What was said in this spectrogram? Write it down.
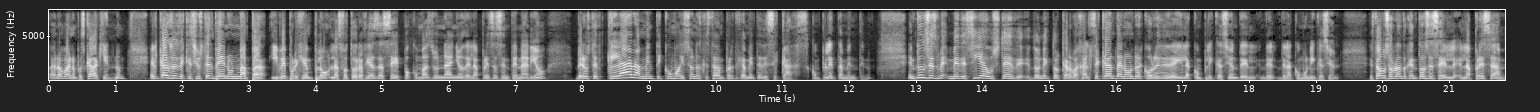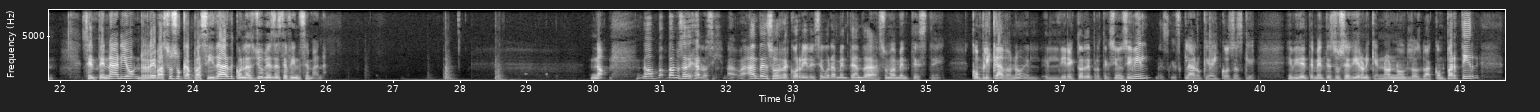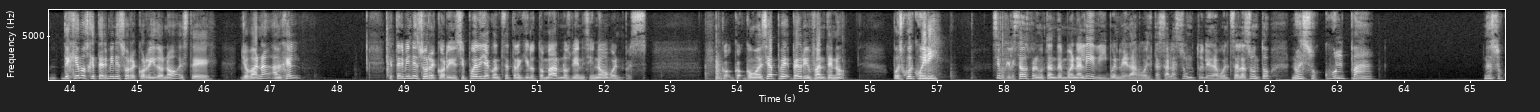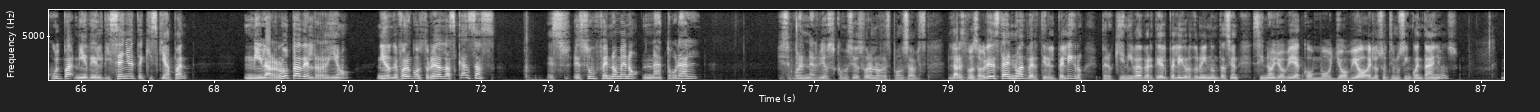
Pero bueno, pues cada quien, ¿no? El caso es de que si usted ve en un mapa y ve, por ejemplo, las fotografías de hace poco más de un año de la presa Centenario, verá usted claramente cómo hay zonas que estaban prácticamente desecadas, completamente, ¿no? Entonces me, decía usted, don Héctor Carvajal, se anda en un recorrido de ahí la complicación de, la comunicación. Estamos hablando que entonces la presa Centenario rebasó su capacidad con las lluvias de este fin de semana. No, no, vamos a dejarlo así. Anda en su recorrido y seguramente anda sumamente este, complicado, ¿no? El, director de protección civil, es, es, claro que hay cosas que evidentemente sucedieron y que no nos los va a compartir. Dejemos que termine su recorrido, ¿no? Este, Giovanna, Ángel, que termine su recorrido. Si puede ya cuando esté tranquilo tomarnos bien y si no, bueno, pues, como decía Pedro Infante, ¿no? Pues cuecuirí. Sí, porque le estamos preguntando en buena lid y bueno, le da vueltas al asunto y le da vueltas al asunto. No es su culpa. No es su culpa ni del diseño de Tequisquiapan, ni la ruta del río, ni donde fueron construidas las casas. Es, es un fenómeno natural. Y se ponen nerviosos como si ellos fueran los responsables. La responsabilidad está en no advertir el peligro. Pero ¿quién iba a advertir el peligro de una inundación si no llovía como llovió en los últimos 50 años?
